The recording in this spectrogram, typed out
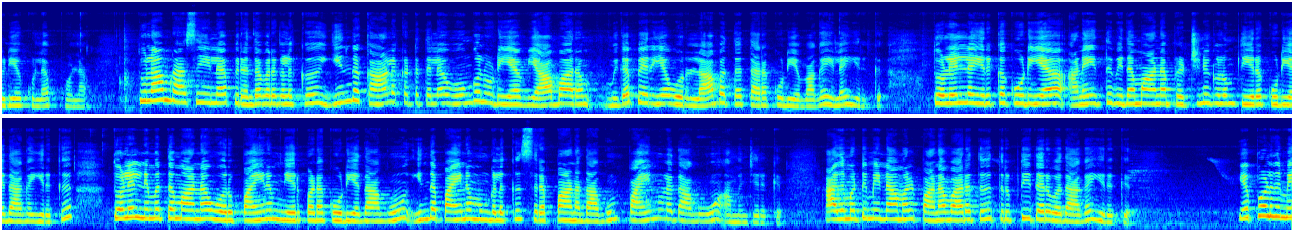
வீடியோக்குள்ளே போகலாம் துலாம் ராசியில் பிறந்தவர்களுக்கு இந்த காலகட்டத்தில் உங்களுடைய வியாபாரம் மிகப்பெரிய ஒரு லாபத்தை தரக்கூடிய வகையில் இருக்குது தொழிலில் இருக்கக்கூடிய அனைத்து விதமான பிரச்சனைகளும் தீரக்கூடியதாக இருக்குது தொழில் நிமித்தமான ஒரு பயணம் ஏற்படக்கூடியதாகவும் இந்த பயணம் உங்களுக்கு சிறப்பானதாகவும் பயனுள்ளதாகவும் அமைஞ்சிருக்கு. அது மட்டும் இல்லாமல் பண வரத்து திருப்தி தருவதாக இருக்குது எப்பொழுதுமே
